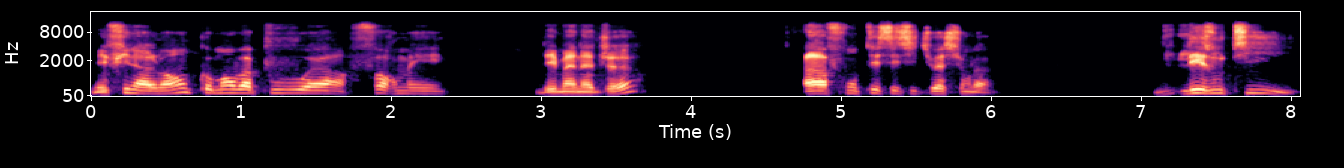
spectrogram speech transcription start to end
mais finalement, comment on va pouvoir former des managers à affronter ces situations-là? Les outils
